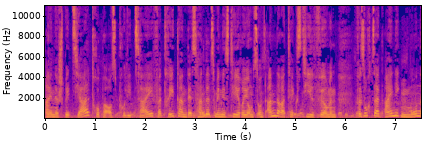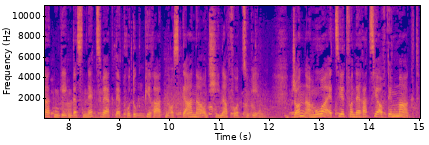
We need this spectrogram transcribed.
Eine Spezialtruppe aus Polizei, Vertretern des Handelsministeriums und anderer Textilfirmen versucht seit einigen Monaten gegen das Netzwerk der Produktpiraten aus Ghana und China vorzugehen. John Amoa erzählt von der Razzia auf dem Markt.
